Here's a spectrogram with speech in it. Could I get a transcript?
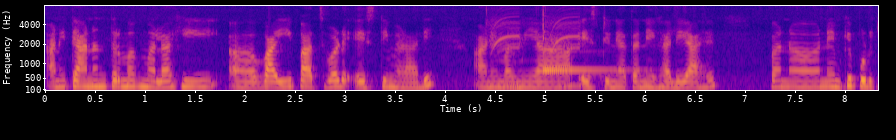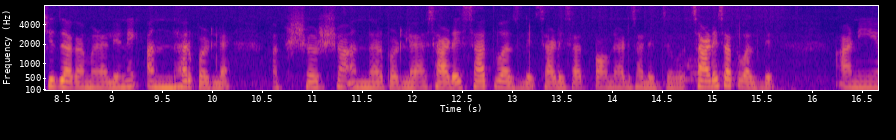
आणि त्यानंतर मग मला ही वाई पाचवड एस टी मिळाली. आणि मग मी या एस टीने आता निघाली आहे. पण नेमकी पुढची जागा मिळाली नाही. अंधार पडला आहे अक्षरशः अंधार पडला आहे साडेसात वाजले. साडेसात पावणे आठ झालेत जवळ. साडेसात वाजलेत. आणि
